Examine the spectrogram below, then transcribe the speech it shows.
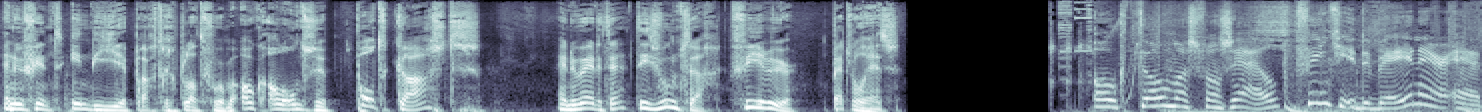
En u vindt in die prachtige platformen ook al onze podcasts. En u weet het, hè? Het is woensdag, 4 uur. Petrolheads. Ook Thomas van Zeil vind je in de BNR-app.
